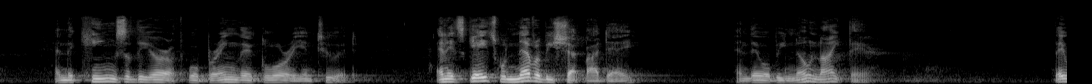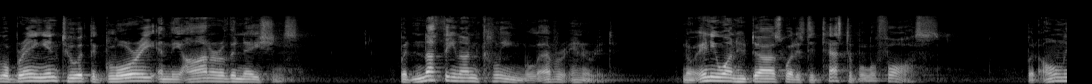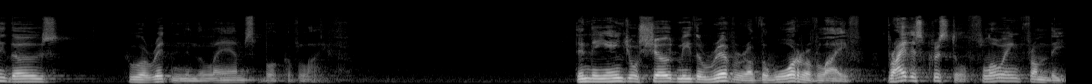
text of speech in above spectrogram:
and the kings of the earth will bring their glory into it and its gates will never be shut by day, and there will be no night there. They will bring into it the glory and the honor of the nations, but nothing unclean will ever enter it, nor anyone who does what is detestable or false, but only those who are written in the Lamb's book of life. Then the angel showed me the river of the water of life, bright as crystal, flowing from the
